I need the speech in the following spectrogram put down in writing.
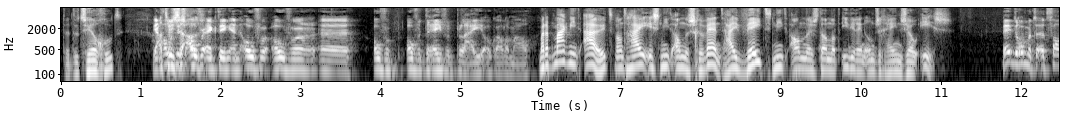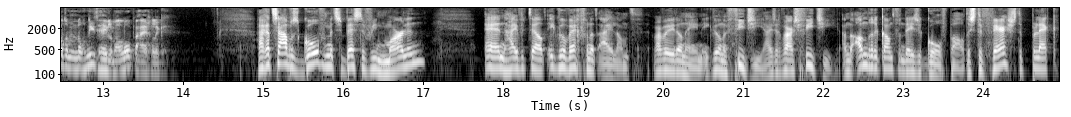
Dat doet ze heel goed. Ja, alles is overacting en over, over, eh, over, overdreven blij ook allemaal. Maar dat maakt niet uit, want hij is niet anders gewend. Hij weet niet anders dan dat iedereen om zich heen zo is. Nee, daarom, het, het valt hem nog niet helemaal op eigenlijk. Hij gaat s'avonds golven met zijn beste vriend Marlon. En hij vertelt, ik wil weg van het eiland. Waar wil je dan heen? Ik wil naar Fiji. Hij zegt, waar is Fiji? Aan de andere kant van deze golfbal. Het is de verste plek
